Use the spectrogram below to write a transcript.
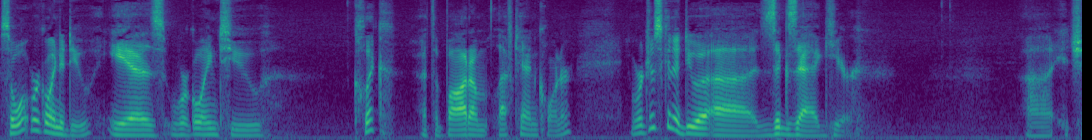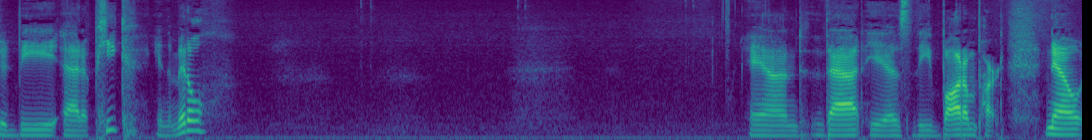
So what we're going to do is we're going to click at the bottom left hand corner and we're just going to do a, a zigzag here. Uh, it should be at a peak in the middle. And that is the bottom part. Now,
